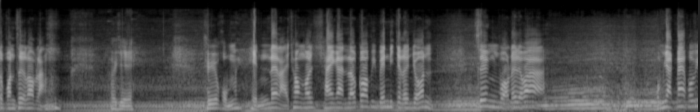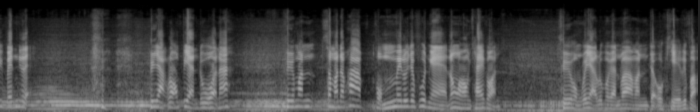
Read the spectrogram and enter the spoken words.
สปอนเซอร์รอบหลัง โอเค คือผมเห็นได้หลายช่องเขาใช้กัน แล้วก็พี่เบนซ์ที่เจริญยนต์ซึ่งบอกได้เลยว่า ผมอยากได้เพราะพี่เบนซ์นี่แหละ คืออยากลองเปลี่ยนดูนะ คือมันสมรรถภาพผมไม่รู้จะพูดไง ต้องลองใช้ก่อน คือผมก็อยากรู้เหมือนกันว่ามันจะโอเคหรือเปล่า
